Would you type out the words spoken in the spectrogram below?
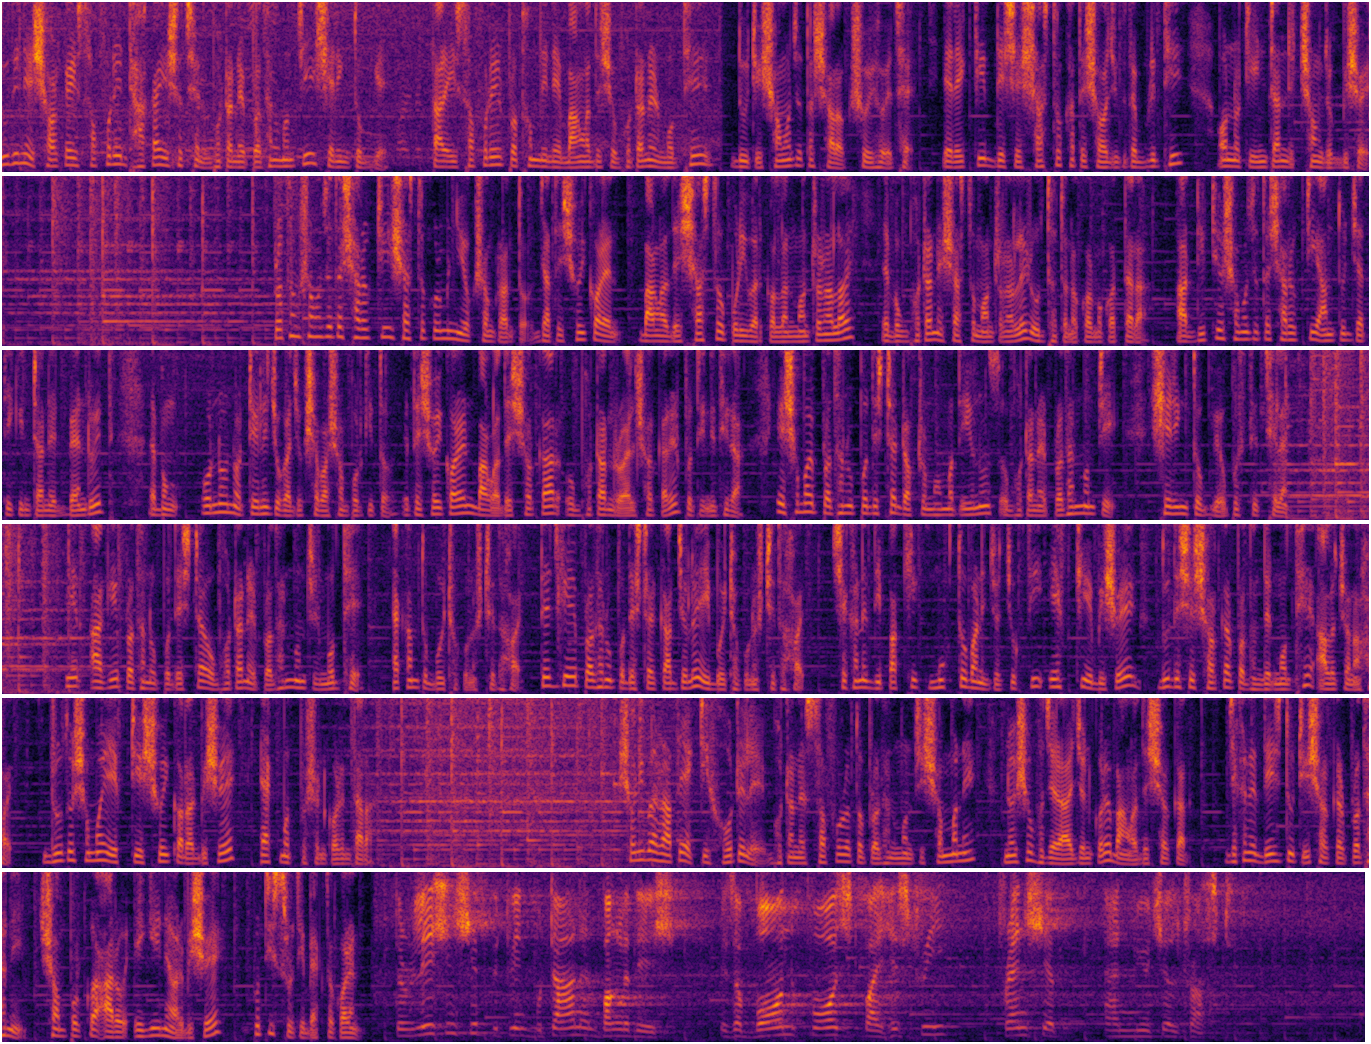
দুদিনের সরকারি সফরে ঢাকায় এসেছেন ভুটানের প্রধানমন্ত্রী শেরিং তুবগে। তার এই সফরের প্রথম দিনে বাংলাদেশ ও ভুটানের মধ্যে দুইটি সমঝোতা স্মারক সই হয়েছে। এর একটি দেশের স্বাস্থ্য খাতে সহযোগিতা বৃদ্ধি, অন্যটি ইন্টারনেট সংযোগ বিষয়ে। প্রথম সমঝোতা স্মারকটি স্বাস্থ্যকর্মী নিয়োগ সংক্রান্ত, যাতে সই করেন বাংলাদেশ স্বাস্থ্য ও পরিবার কল্যাণ মন্ত্রণালয় এবং ভুটানের স্বাস্থ্য মন্ত্রণালয়ের ঊর্ধ্বতন কর্মকর্তারা। আর দ্বিতীয় সমঝোতা স্মারকটি আন্তর্জাতিক ইন্টারনেট ব্যান্ডউইথ এবং অন্যান্য টেলিযোগাযোগ সেবা সম্পর্কিত। এতে সই করেন বাংলাদেশ সরকার ও ভুটান রয়্যাল সরকারের প্রতিনিধিরা। এ সময় প্রধান উপদেষ্টা ডক্টর মোহাম্মদ ইউনুস ও ভুটানের প্রধানমন্ত্রী শেরিং তোবগে উপস্থিত ছিলেন। এর আগে প্রধান উপদেষ্টা ও ভুটানের প্রধানমন্ত্রীর মধ্যে একান্ত বৈঠক অনুষ্ঠিত হয়। তেজগাঁয়ে প্রধান উপদেষ্টার কার্যালয়ে এই বৈঠক অনুষ্ঠিত হয়। সেখানে দ্বিপাক্ষিক মুক্ত বাণিজ্য চুক্তি এফটিএ বিষয়ে দুদেশের সরকার প্রধানদের মধ্যে আলোচনা হয়। দ্রুত সময়ে এফটিএ সই করার বিষয়ে একমত পোষণ করেন তারা। শনিবার রাতে একটি হোটেলে ভুটানের সফররত প্রধানমন্ত্রীর সম্মানে নৈশভোজের আয়োজন করে বাংলাদেশ সরকার, যেখানে দেশ দুটি সরকার প্রধানই সম্পর্ক আরও এগিয়ে নেওয়ার বিষয়ে প্রতিশ্রুতি ব্যক্ত করেন। The relationship between Bhutan and Bangladesh is a bond forged by history, friendship, and mutual trust.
